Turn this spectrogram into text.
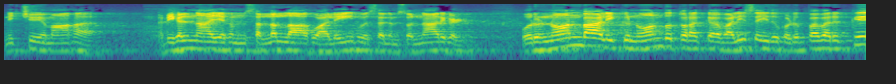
நிச்சயமாக நபிகள் நாயகம் சல்லல்லாஹு அலைஹி வசலம் சொன்னார்கள் ஒரு நோன்பாளிக்கு நோன்பு துறக்க வழி செய்து கொடுப்பவருக்கு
